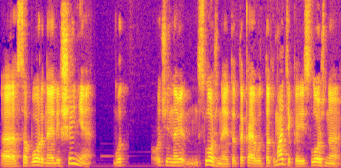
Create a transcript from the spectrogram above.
э, соборное решение, вот очень наверное, сложно, это такая вот догматика, и сложно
